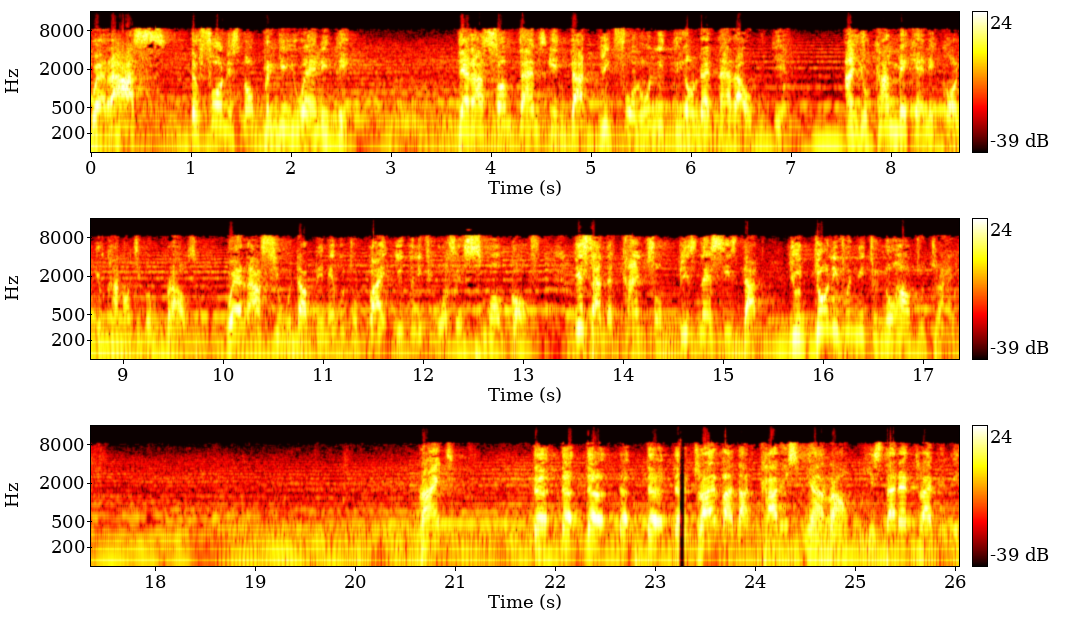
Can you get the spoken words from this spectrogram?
Whereas the phone is not bringing you anything. There are sometimes in that big phone only 300 naira will be there. And you can't make any call. You cannot even browse. Whereas you would have been able to buy even if it was a small golf. These are the kinds of businesses that you don't even need to know how to drive right? The the, the the the the driver that carries me around he started driving me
